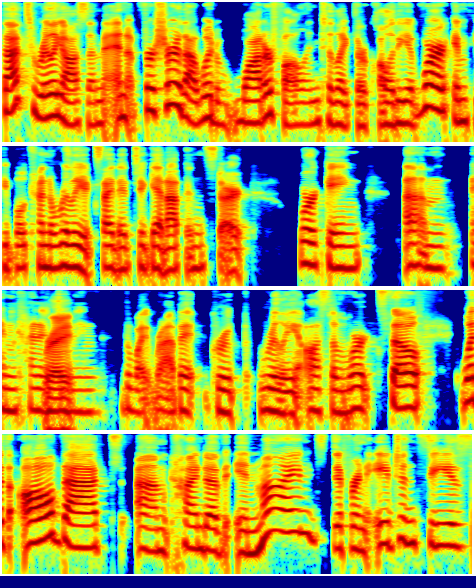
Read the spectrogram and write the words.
that's really awesome. And for sure that would waterfall into like their quality of work and people kind of really excited to get up and start working um and kind of Right. doing the White Rabbit group really awesome work. So with all that um kind of in mind, different agencies,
